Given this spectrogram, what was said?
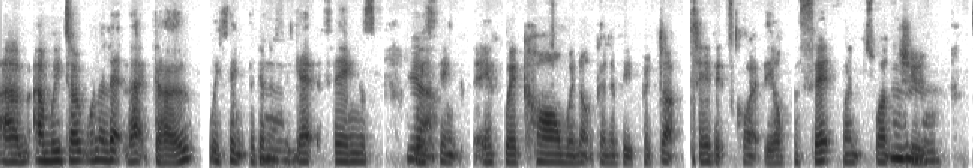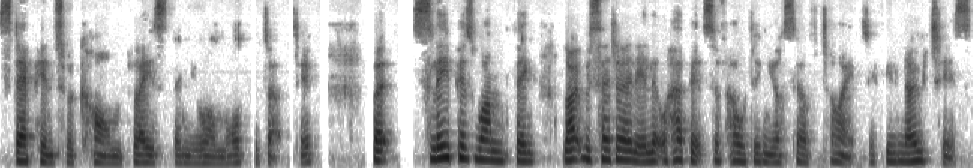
Um, and we don't want to let that go. We think we're going to mm. forget things. Yeah. We think that if we're calm, we're not going to be productive. It's quite the opposite. Once, once mm-hmm. you step into a calm place, then you are more productive. But sleep is one thing. Like we said earlier, little habits of holding yourself tight. If you notice,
